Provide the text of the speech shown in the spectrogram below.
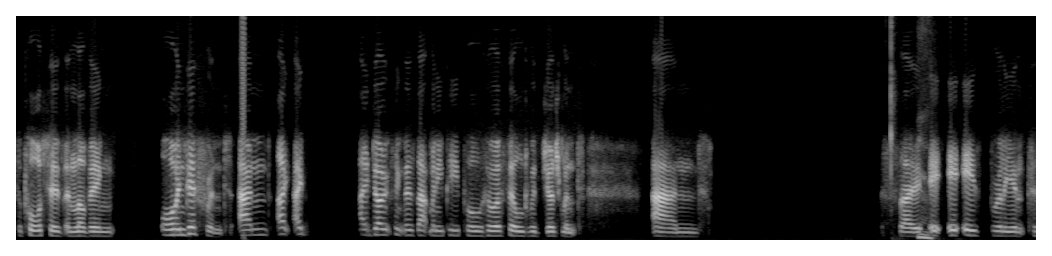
supportive and loving or indifferent. And I, I, I don't think there's that many people who are filled with judgment. And so Yeah. it, it is brilliant to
